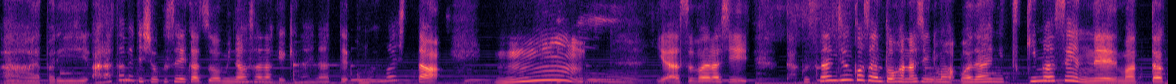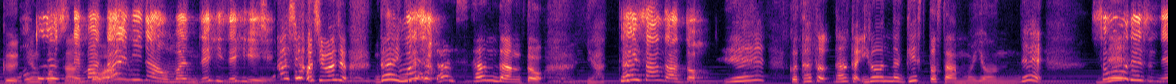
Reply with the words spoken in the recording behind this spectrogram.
あやっぱり改めて食生活を見直さなきゃいけないなって思いました。うん。いや素晴らしい。たくさん純子さんとお話に、まあ、話題につきませんね全く純子さんとは。ね、まあ第2弾をま、ぜひぜひ。しましょうしましょう。第2弾第3弾とやって第3弾と。えー、こうたとなんかいろんなゲストさんも呼んで。そうですね。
